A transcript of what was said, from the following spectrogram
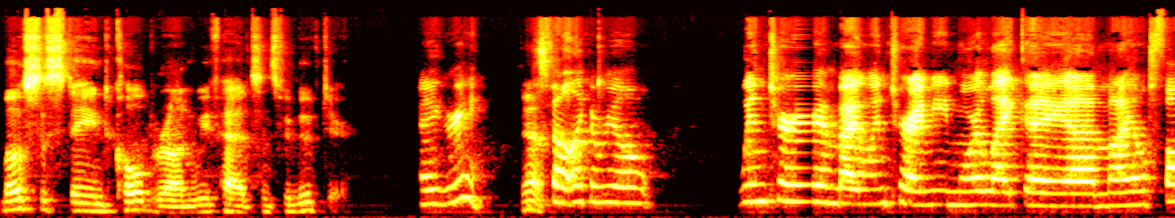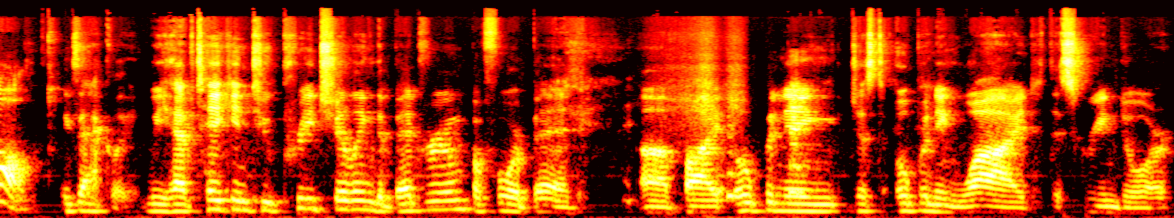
most sustained cold run we've had since we moved here. I agree. Yeah. It's felt like a real winter, and by winter I mean more like a uh, mild fall. Exactly. We have taken to pre-chilling the bedroom before bed uh, by opening, just opening wide the screen door,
